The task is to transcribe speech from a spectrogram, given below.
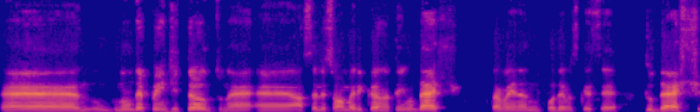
é, não, não, depende tanto, né? É, a seleção americana tem um Dash, também, né? Não podemos esquecer do Dash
